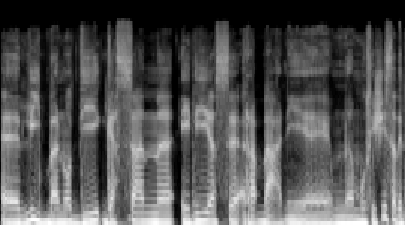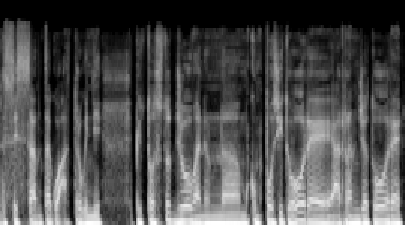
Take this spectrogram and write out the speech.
eh, Libano di Ghassan Elias Rabbani, è un musicista del 64, quindi piuttosto giovane, un, un compositore, arrangiatore,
